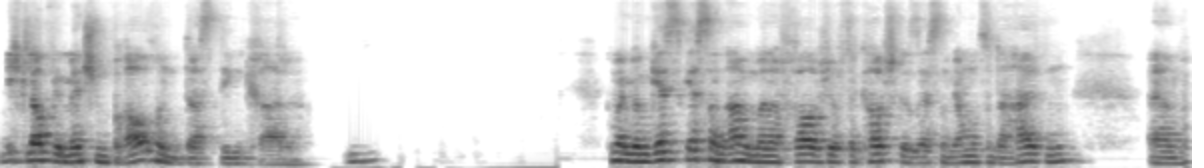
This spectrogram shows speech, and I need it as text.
Ich glaube, wir Menschen brauchen das Ding gerade. Mhm. Guck mal, wir haben gest, gestern Abend mit meiner Frau ich auf der Couch gesessen und wir haben uns unterhalten. Ähm,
